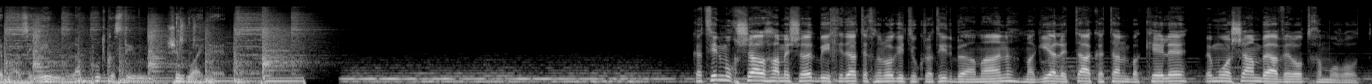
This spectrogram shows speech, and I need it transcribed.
אתם מאזינים לפודקאסטים של ויינט. קצין מוכשר המשרת ביחידה טכנולוגית יוקרתית באמ"ן מגיע לתא קטן בכלא ומואשם בעבירות חמורות.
